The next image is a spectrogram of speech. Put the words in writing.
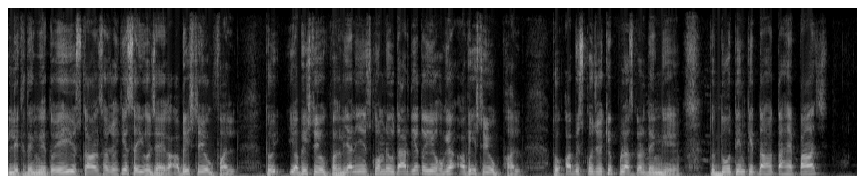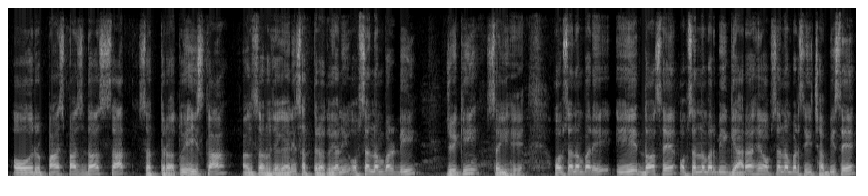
लिख देंगे तो यही उसका आंसर जो है कि सही हो जाएगा। अभिष्ट योग फल। तो अभिष्ट योग फल, यानी इसको हमने उतार दिया तो ये हो गया अभिष्ट योग फल। तो अब इसको जो है कि प्लस कर देंगे। तो दो तीन कितना होता है? पाँच। और पाँच पाँच, दस, सात, सत्रह। तो यही इसका आंसर हो जाएगा, यानी सत्रह। तो यानी ऑप्शन नंबर डी जो कि सही है। ऑप्शन नंबर ए ए दस है, ऑप्शन नंबर बी ग्यारह है, ऑप्शन नंबर सी छब्बीस है,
